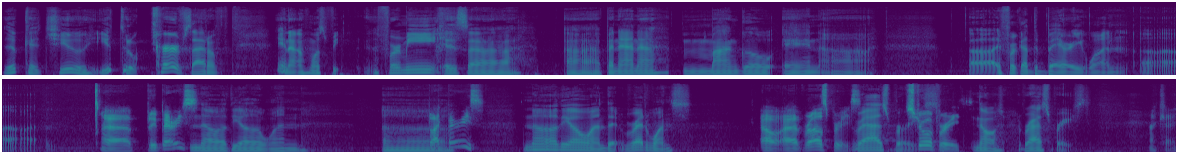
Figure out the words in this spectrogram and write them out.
Look at you. You threw curves out of, you know, most be for me is uh, uh banana, mango, and uh, uh I forgot the berry one. Uh Uh, blueberries, no, the other one. Uh blackberries. No, the other one, the red ones. Oh, uh, raspberries, Raspberries. strawberries. No, raspberries. Okay,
